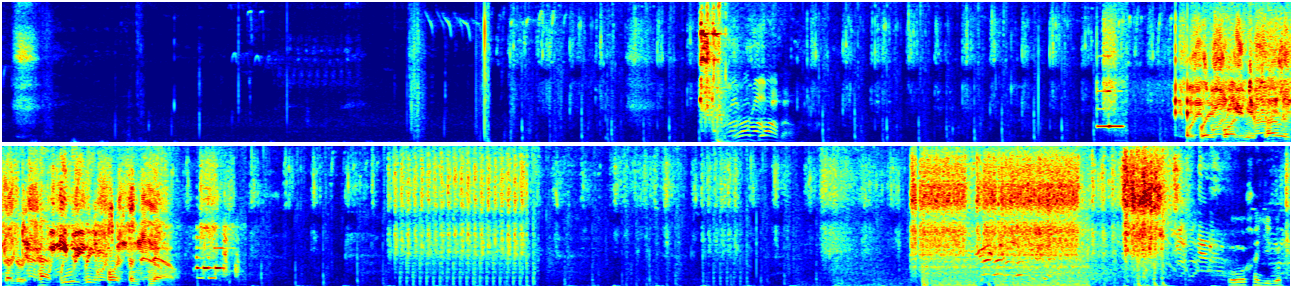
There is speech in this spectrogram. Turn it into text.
under attack. We need reinforcements now. โอ้ใครยิงวะ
